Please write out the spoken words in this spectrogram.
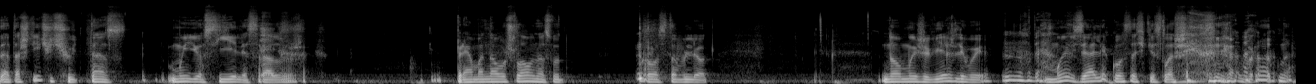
отошли чуть-чуть, нас, мы ее съели сразу же. Прямо она ушла у нас вот просто в лед. Но мы же вежливые. Ну да. Мы взяли косточки, сложили обратно.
